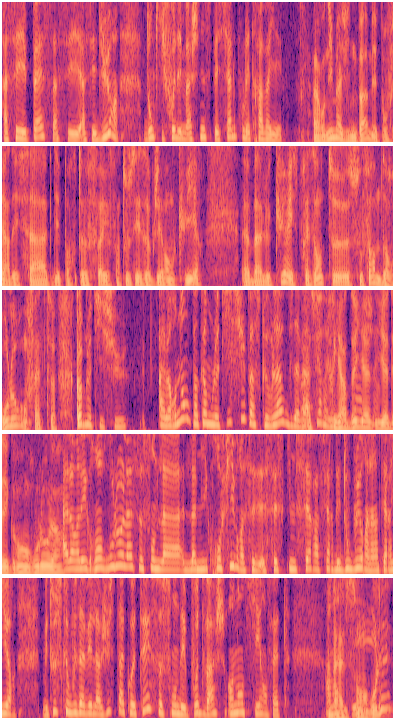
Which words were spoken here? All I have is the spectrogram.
assez épaisse, assez assez dure. Donc il faut des machines spéciales pour les travailler. Alors on n'imagine pas, mais pour faire des sacs, des portefeuilles, enfin tous ces objets en cuir, bah, le cuir il se présente sous forme de rouleau en fait, comme le tissu. Alors non, pas comme le tissu, parce que là, vous avez ah, affaire à Regardez, il y, a des grands rouleaux là. Alors les grands rouleaux là, ce sont de la, de la microfibre, c'est ce qui me sert à faire des doublures à l'intérieur. Mais tout ce que vous avez là juste à côté, ce sont des peaux de vache en entier en fait. Ah bah, elles sont enroulées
